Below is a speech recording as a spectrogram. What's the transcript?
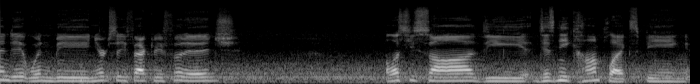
And it wouldn't be New York City factory footage unless you saw the Disney complex being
